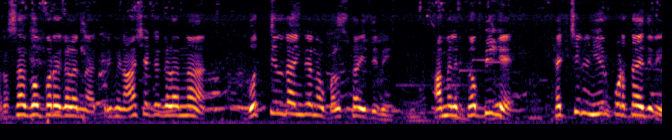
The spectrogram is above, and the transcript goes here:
ರಸಗೊಬ್ಬರಗಳನ್ನು, ಕ್ರಿಮಿನಾಶಕಗಳನ್ನ ಗೊತ್ತಿಲ್ದಂಗೆ ನಾವು ಬಳಸ್ತಾ ಇದ್ದೀವಿ. ಆಮೇಲೆ ಕಬ್ಬಿಗೆ ಹೆಚ್ಚಿನ ನೀರು ಕೊಡ್ತಾ ಇದ್ದೀವಿ.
